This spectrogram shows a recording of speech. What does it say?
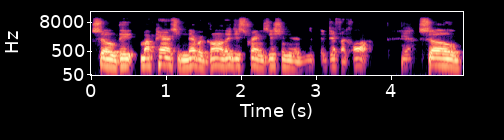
So they, my parents have never gone; they just transitioned in a, different form. Yeah. So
